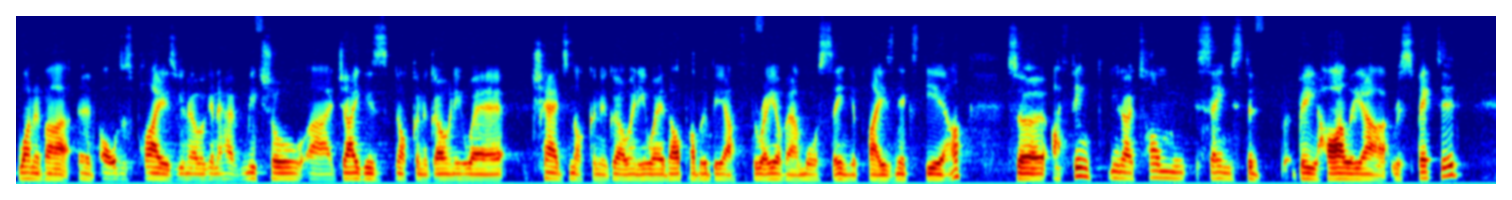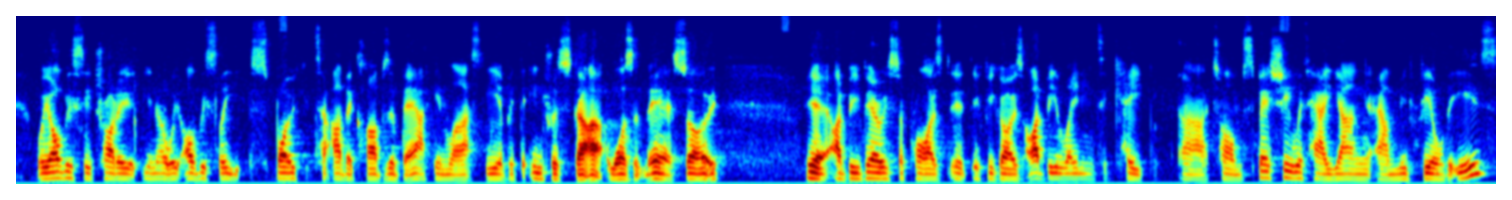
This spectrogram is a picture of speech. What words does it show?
one of our uh, oldest players. You know, we're going to have Mitchell, uh, Jaeger's not going to go anywhere, Chad's not going to go anywhere. They'll probably be our three of our more senior players next year. So I think you know Tom seems to be highly uh, respected. We obviously try to, you know, we obviously spoke to other clubs about him last year, but the interest uh, wasn't there. So, yeah, I'd be very surprised if he goes. I'd be leaning to keep uh, Tom, especially with how young our midfield is.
